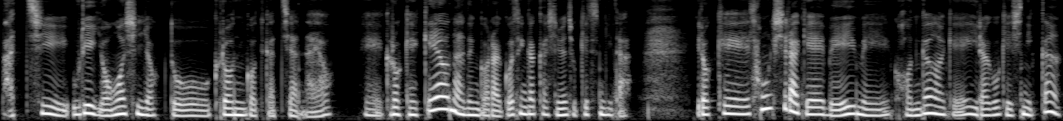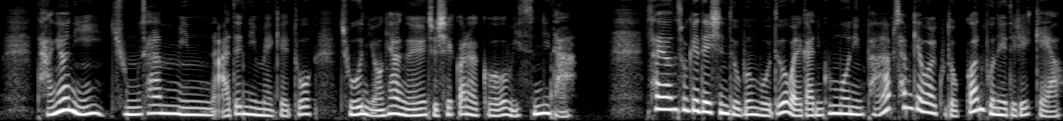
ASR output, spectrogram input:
마치 우리의 영어 실력도 그런 것 같지 않나요? 예, 그렇게 깨어나는 거라고 생각하시면 좋겠습니다. 이렇게 성실하게 매일매일 건강하게 일하고 계시니까 당연히 중3인 아드님에게도 좋은 영향을 주실 거라고 믿습니다. 사연 소개되신 두 분 모두 월간 굿모닝 팝 3개월 구독권 보내드릴게요.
